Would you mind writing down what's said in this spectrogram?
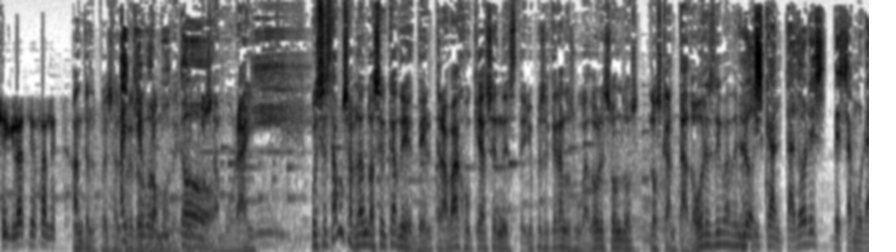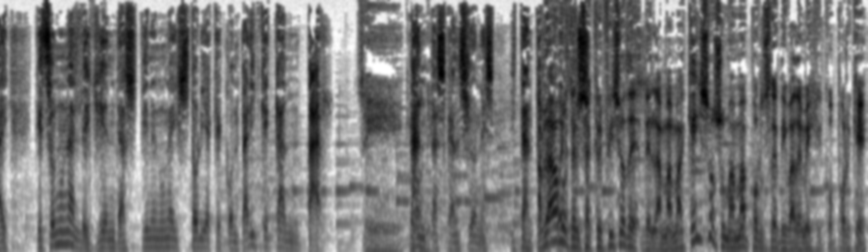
Sí, gracias, Alex. Ándale, pues, Ay, Alfredo qué Romo del grupo Samurai. Pues estamos hablando acerca de, del trabajo que hacen, este, yo pensé que eran los jugadores, son los, los cantadores de Iba de México. Los cantadores de Samurai, que son unas leyendas, tienen una historia que contar y que cantar. Sí. Tantas canciones y tantos Hablábamos del sacrificio de, de la mamá. ¿Qué hizo su mamá por usted, Iba de México? Porque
